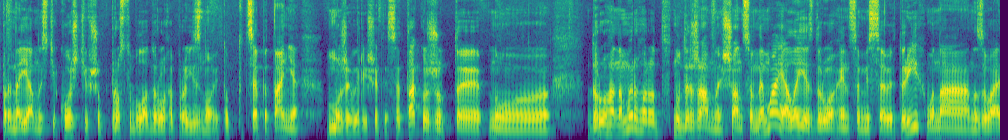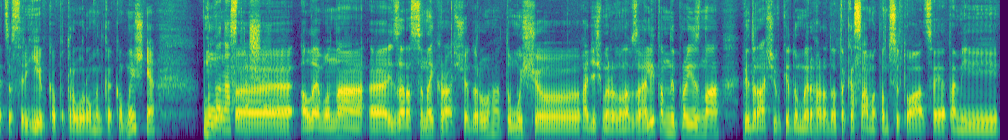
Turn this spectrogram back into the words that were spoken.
при наявності коштів, щоб просто була дорога проїзною. Тобто це питання може вирішитися. Також, от, е, ну. Дорога на Миргород, ну державної шансів немає, але є дорога агентства місцевих доріг. Вона називається Сергіївка, Петрова Роменка, Комишня. Ну, Вона страшна. Е, але вона е, зараз це найкраща дорога, тому що Гадяч мирод вона взагалі там не проїзна від Рашівки до Миргорода. Така сама там ситуація. Там і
